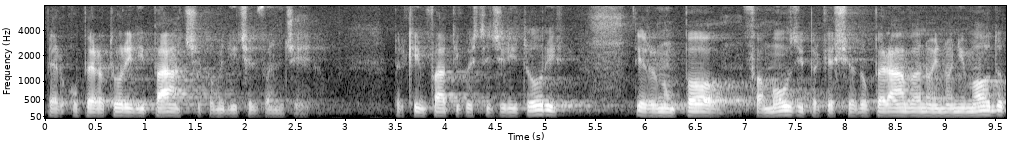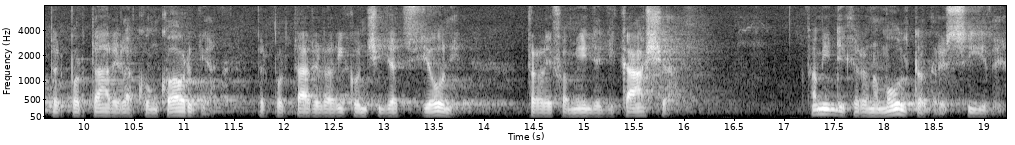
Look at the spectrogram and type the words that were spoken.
per operatori di pace, come dice il Vangelo. Perché infatti questi genitori erano un po' famosi perché si adoperavano in ogni modo per portare la concordia, per portare la riconciliazione tra le famiglie di Cascia, famiglie che erano molto aggressive,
